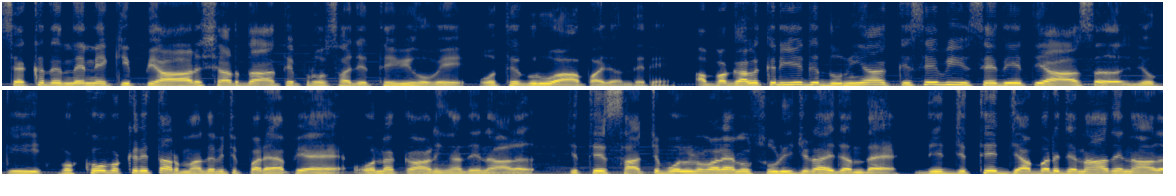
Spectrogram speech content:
ਸਿੱਖ ਦਿੰਦੇ ਨੇ ਕਿ ਪਿਆਰ, ਸ਼ਰਧਾ ਅਤੇ ਭਰੋਸਾ ਜਿੱਥੇ ਵੀ ਹੋਵੇ, ਉੱਥੇ ਗੁਰੂ ਆਪ ਆ ਜਾਂਦੇ ਨੇ। ਆਪਾਂ ਗੱਲ ਕਰੀਏ ਕਿ ਦੁਨੀਆ ਕਿਸੇ ਵੀ ਹਿੱਸੇ ਦੇ ਇਤਿਹਾਸ ਜੋ ਕਿ ਵੱਖੋ ਵੱਖਰੇ ਧਰਮਾਂ ਦੇ ਵਿੱਚ ਭਰਿਆ ਪਿਆ ਹੈ, ਉਹਨਾਂ ਕਹਾਣੀਆਂ ਦੇ ਨਾਲ ਜਿੱਥੇ ਸੱਚ ਬੋਲਣ ਵਾਲਿਆਂ ਨੂੰ ਸੂਲੀ ਚੜਾਇਆ ਜਾਂਦਾ ਹੈ ਜਿੱਥੇ ਜਬਰ ਜਨਾਹ ਦੇ ਨਾਲ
